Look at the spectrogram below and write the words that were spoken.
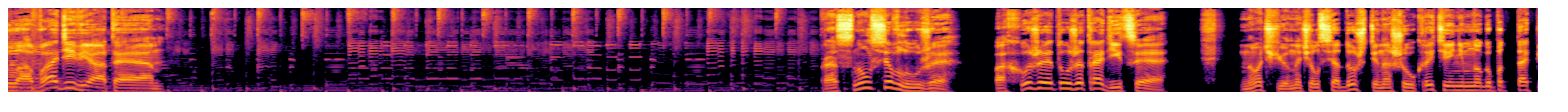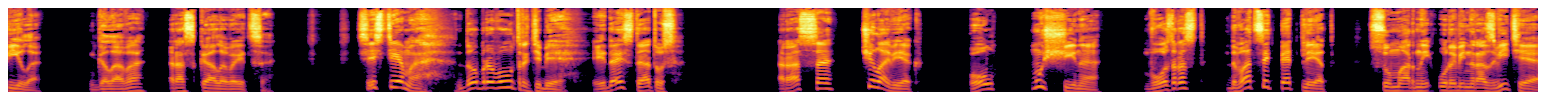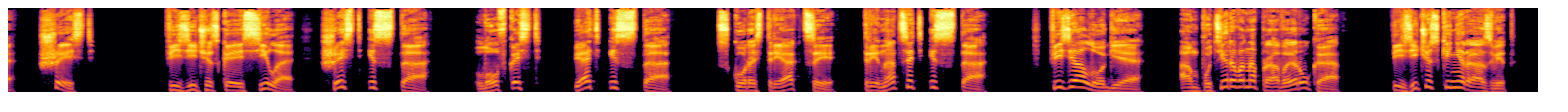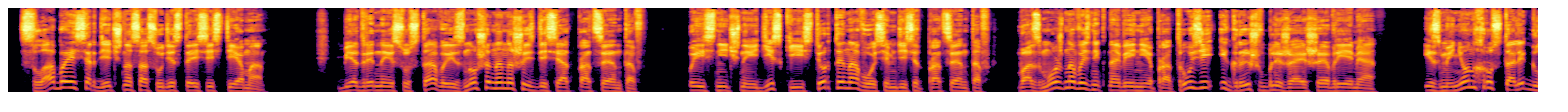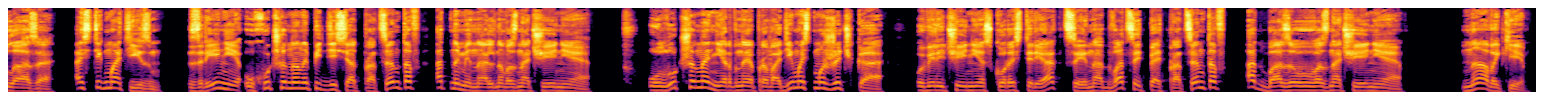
Глава девятая Проснулся в луже. Похоже, это уже традиция. Ночью начался дождь, и наше укрытие немного подтопило. Голова раскалывается. «Система, доброго утра тебе, и дай статус». Раса – человек. Пол – мужчина. Возраст – 25 лет. Суммарный уровень развития – 6. Физическая сила – 6 из 100. Ловкость – 5 из 100. Скорость реакции – 13 из 100. Физиология. Ампутирована правая рука. Физически не развит. Слабая сердечно-сосудистая система. Бедренные суставы изношены на 60%. Поясничные диски истерты на 80%. Возможно возникновение протрузий и грыж в ближайшее время. Изменен хрусталик глаза, астигматизм. Зрение ухудшено на 50% от номинального значения. Улучшена нервная проводимость мозжечка, увеличение скорости реакции на 25% от базового значения. Навыки.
